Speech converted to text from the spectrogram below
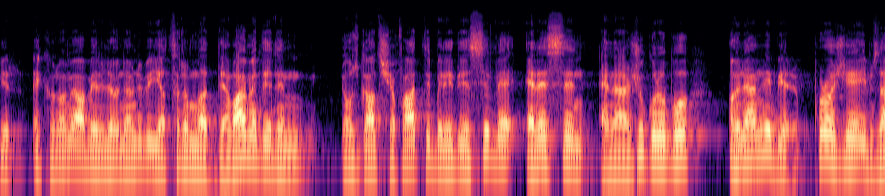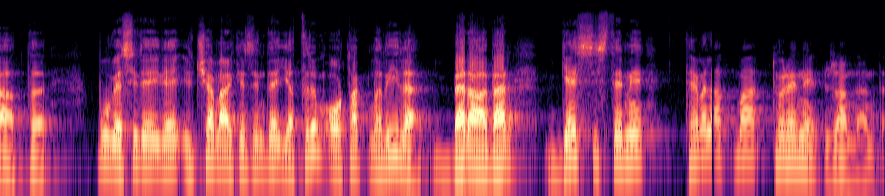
Bir ekonomi haberiyle önemli bir yatırımla devam edelim. Yozgat Şefaatli Belediyesi ve Eres'in enerji grubu önemli bir projeye imza attı. Bu vesileyle ilçe merkezinde yatırım ortaklarıyla beraber GES sistemi temel atma töreni düzenlendi.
